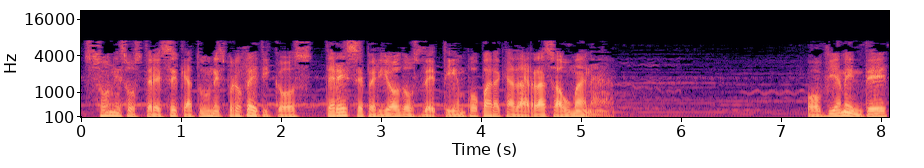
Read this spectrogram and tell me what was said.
Son esos trece catunes proféticos, trece periodos de tiempo para cada raza humana. Obviamente,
